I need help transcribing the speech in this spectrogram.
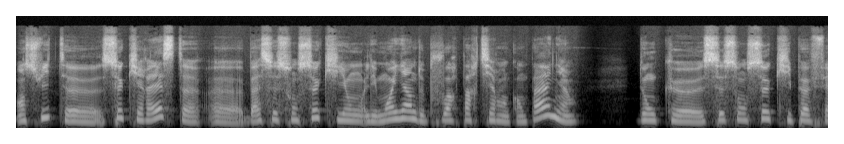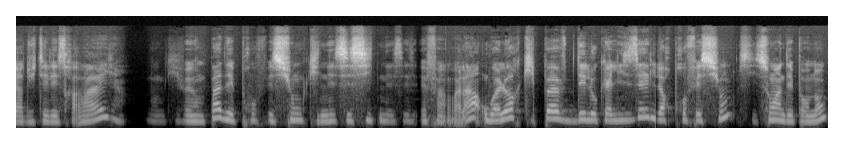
Ensuite, euh, ceux qui restent, euh, bah, ce sont ceux qui ont les moyens de pouvoir partir en campagne. Donc euh, ce sont ceux qui peuvent faire du télétravail. Donc, qui n'ont pas des professions qui nécessitent, enfin voilà, ou alors qui peuvent délocaliser leur profession s'ils sont indépendants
